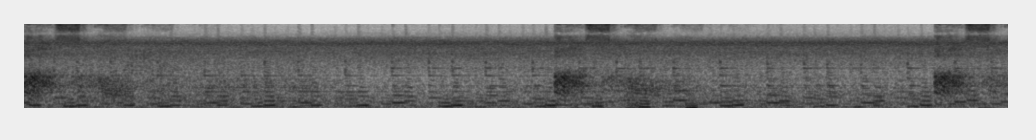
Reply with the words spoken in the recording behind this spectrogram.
Asshole. Asshole. Asshole.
